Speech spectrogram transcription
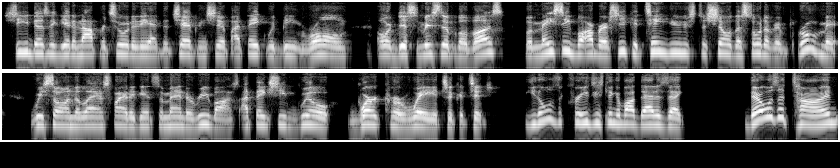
she doesn't get an opportunity at the championship, I think would be wrong or dismissive of us. But Maycee Barber, if she continues to show the sort of improvement we saw in the last fight against Amanda Ribas, I think she will work her way into contention. You know what's the craziest thing about that is that there was a time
